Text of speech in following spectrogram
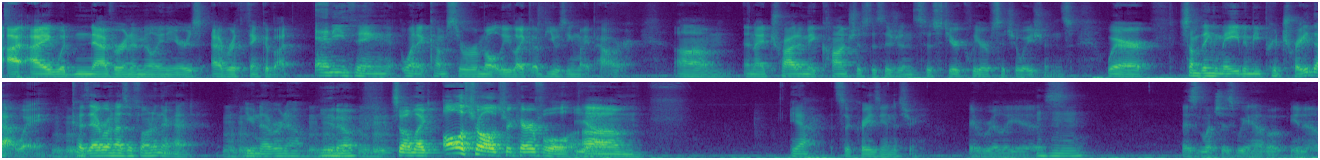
I, I would never in a million years ever think about anything when it comes to remotely like abusing my power. Um, and I try to make conscious decisions to steer clear of situations where something may even be portrayed that way because everyone has a phone in their hand. You never know, you know. So I'm like ultra ultra careful. Yeah. Yeah, it's a crazy industry. It really is. Mm-hmm. As much as we have a you know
